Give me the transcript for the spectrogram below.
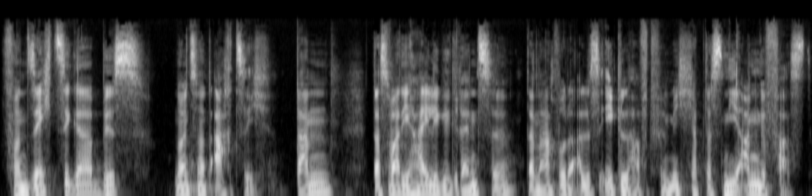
von 60er bis 1980, dann das war die heilige Grenze. Danach wurde alles ekelhaft für mich. Ich habe das nie angefasst.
